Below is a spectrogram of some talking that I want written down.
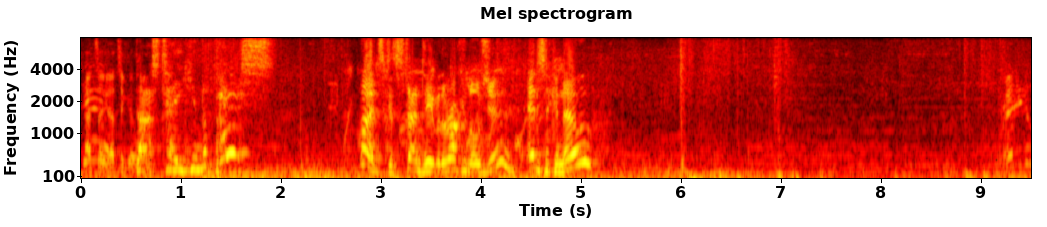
That's a that's a good one. That's taking the piss! I just gonna stand here with a rocket launcher. Any second now. Ready to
